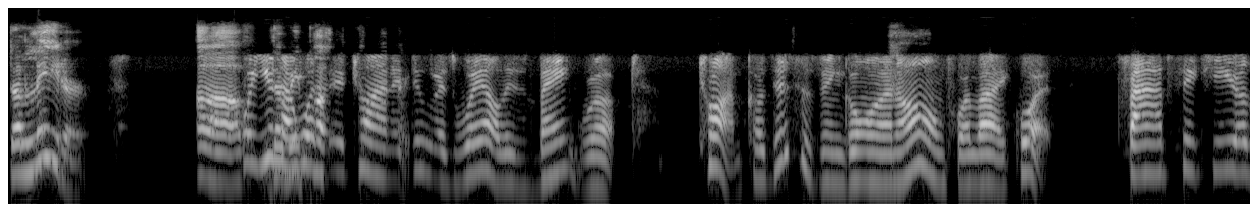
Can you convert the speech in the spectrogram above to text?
the leader of Well, you know what they're trying to do as well is bankrupt Trump because this has been going on for like what five, six years,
